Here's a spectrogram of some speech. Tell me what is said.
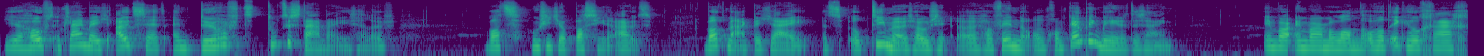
je hoofd een klein beetje uitzet en durft toe te staan bij jezelf. Wat, hoe ziet jouw passie eruit? Wat maakt dat jij het ultieme zou, uh, zou vinden om gewoon campingbeheerder te zijn? In, war in warme landen. Of dat ik heel graag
